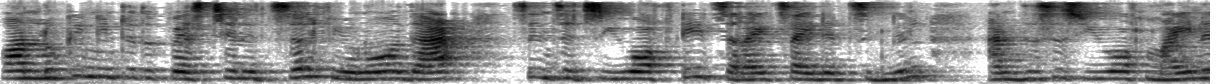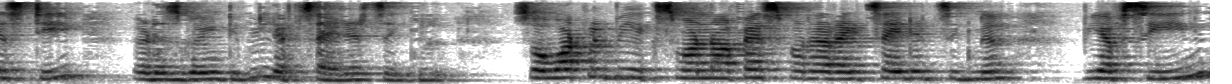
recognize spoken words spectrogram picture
On looking into the question itself you know that since it's u of t it's a right sided signal and this is u of minus t it is going to be left sided signal. So what will be x1 of s for a right-sided signal? We have seen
